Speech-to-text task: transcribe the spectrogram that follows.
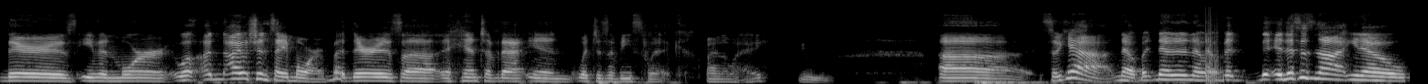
there's even more well I shouldn't say more, but there is a, a hint of that in Witches of Eastwick, by the way. Mm. Uh, so yeah, no, but no, no, no, but th- this is not, you know,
